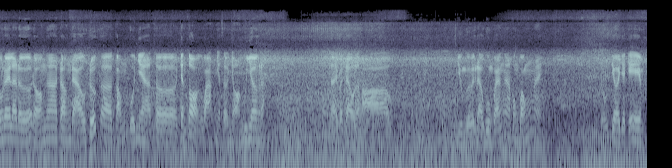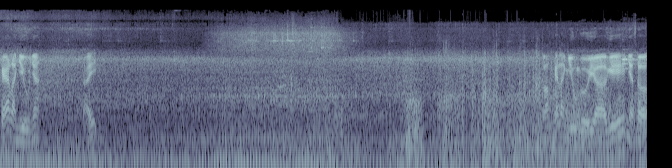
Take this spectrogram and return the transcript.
còn đây là đường đoạn à, Trần Đạo trước à, cổng của nhà thờ Chánh Tòa các bạn, nhà thờ nhọn Quy Nhơn đó. Đây bắt đầu là họ, nhiều người bắt đầu buôn bán à, bong bóng này. Đồ chơi cho trẻ em khá là nhiều nha. Đấy. Có khá là nhiều người ghế nhà thờ.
